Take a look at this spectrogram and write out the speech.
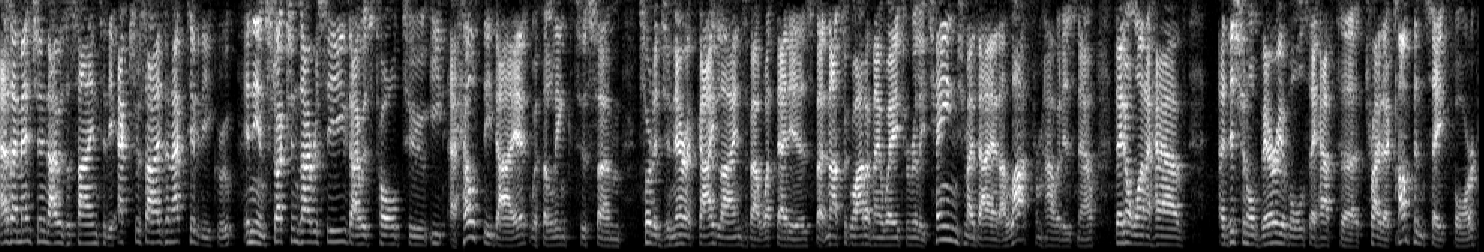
As I mentioned, I was assigned to the exercise and activity group. In the instructions I received, I was told to eat a healthy diet with a link to some sort of generic guidelines about what that is, but not to go out of my way to really change my diet a lot from how it is now. They don't want to have additional variables they have to try to compensate for.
